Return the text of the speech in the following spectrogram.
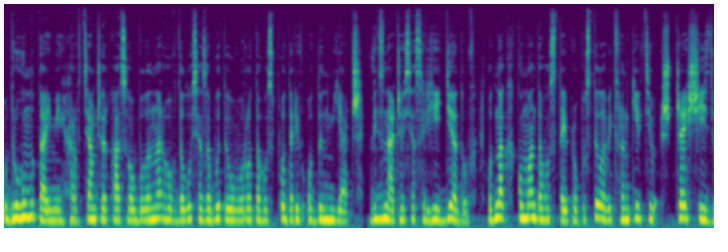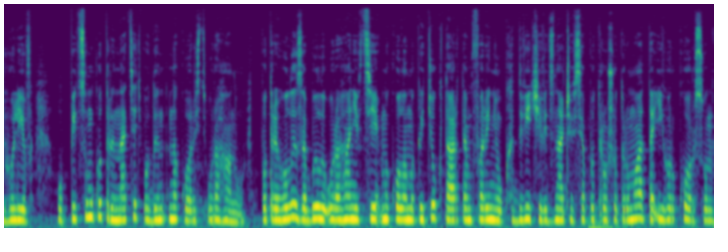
У другому таймі гравцям Черкаса Обленерго вдалося забити у ворота господарів один м'яч. Відзначився Сергій Дєдов. Однак команда гостей пропустила від франківців ще шість голів. У підсумку 13-1 на користь урагану. По три голи забили ураганівці Микола Микитюк та Артем Фаренюк. Двічі відзначився Петро Шотурма та Ігор Корсун.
